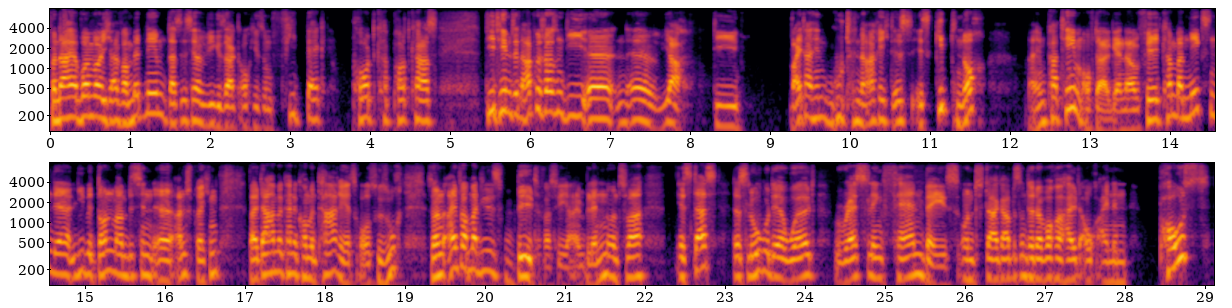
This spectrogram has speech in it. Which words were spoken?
von daher wollen wir euch einfach mitnehmen. Das ist ja, wie gesagt, auch hier so ein Feedback-Podcast. Die Themen sind abgeschlossen. Die, äh, äh, ja, die weiterhin gute Nachricht ist, es gibt noch ein paar Themen auf der Agenda. Vielleicht kann beim nächsten der liebe Don mal ein bisschen äh, ansprechen, weil da haben wir keine Kommentare jetzt rausgesucht, sondern einfach mal dieses Bild, was wir hier einblenden. Und zwar ist das das Logo der World Wrestling Fanbase. Und da gab es unter der Woche halt auch einen Post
